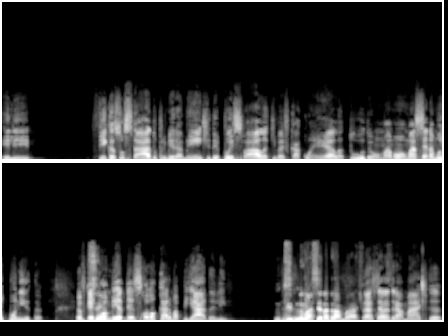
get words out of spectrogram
ele fica assustado primeiramente, depois fala que vai ficar com ela, tudo. É uma, uma cena muito bonita. Eu fiquei Sim. com medo deles colocarem uma piada ali. Numa cena dramática. Uma cena dramática.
